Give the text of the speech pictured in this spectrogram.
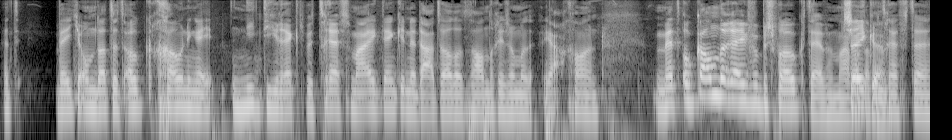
Het, weet je, omdat het ook Groningen niet direct betreft. Maar ik denk inderdaad wel dat het handig is om het ja, gewoon met elkaar even besproken te hebben. Maar wat Zeker. dat betreft... eh,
